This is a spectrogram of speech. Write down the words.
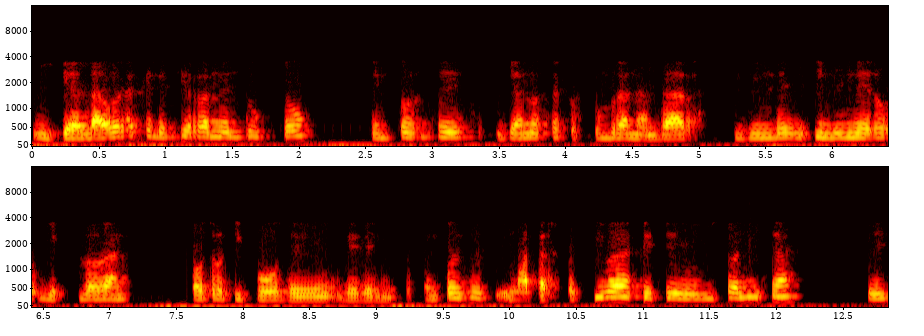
y que a la hora que le cierran el ducto, entonces ya no se acostumbran a andar sin, dinero y exploran otro tipo de, de, delitos. Entonces, la perspectiva que se visualiza es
